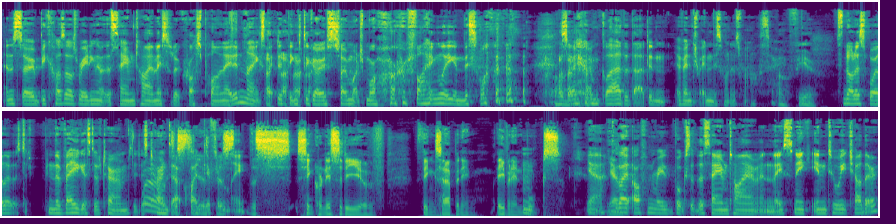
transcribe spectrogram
And so because I was reading them at the same time, they sort of cross-pollinated and I expected things to go so much more horrifyingly in this one. Oh, so I'm glad that that didn't eventuate in this one as well. So Oh, phew. It's not a spoiler. That's in the vaguest of terms. It just Well, turns just, out quite yeah, differently. The s- synchronicity of things happening, even in mm. books. yeah, because Yeah. I often read books at the same time and they sneak into each other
